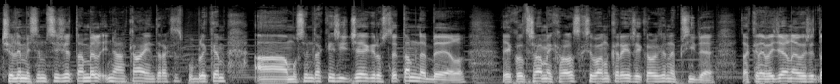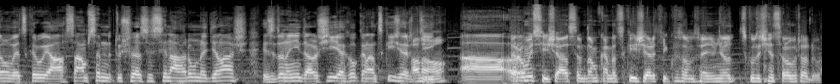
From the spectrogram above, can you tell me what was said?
Čili myslím si, že tam byl i nějaká interakce s publikem a musím taky říct, že kdo jste tam nebyl, jako třeba Michal Skřivan, který říkal, že nepřijde, tak neviděl neuvěřitelnou věc, kterou já sám jsem netušil, jestli si náhodou neděláš, jestli to není další jako kanadský žertík. Ano. A Kterou myslíš, já jsem tam kanadský žertík samozřejmě měl skutečně celou řadu.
